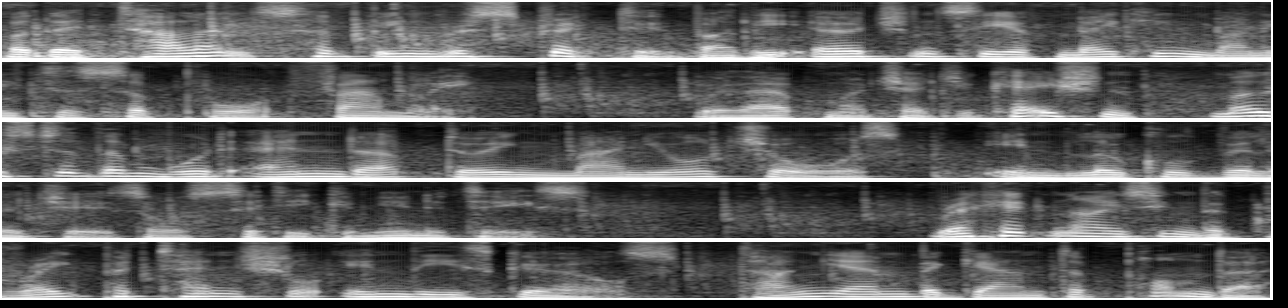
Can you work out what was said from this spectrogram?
But their talents have been restricted by the urgency of making money to support family. Without much education, most of them would end up doing manual chores in local villages or city communities. Recognizing the great potential in these girls, Tang Yan began to ponder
